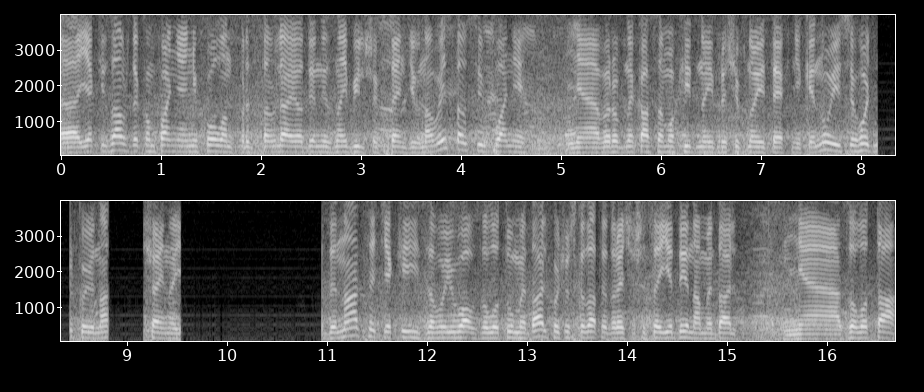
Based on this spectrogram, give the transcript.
Е, Як і завжди, компанія New Holland представляє один із найбільших стендів на виставці в плані е, виробника самохідної причіпної техніки. Ну і сьогодні нас, звичайно є 11, який завоював золоту медаль. Хочу сказати, до речі, що це єдина медаль золота.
